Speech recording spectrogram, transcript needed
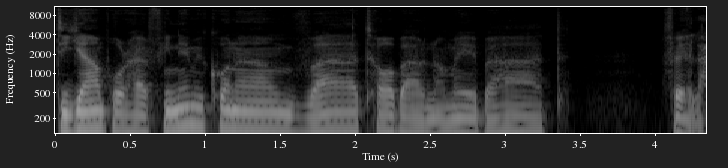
دیگه هم پرحرفی نمی کنم و تا برنامه بعد فعلا.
